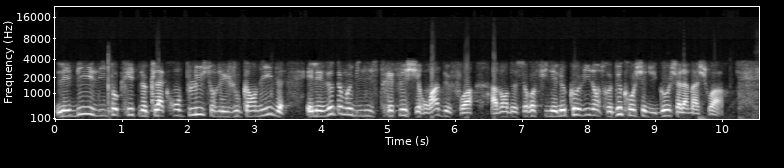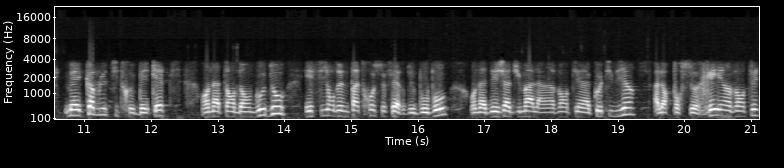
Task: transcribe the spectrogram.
les bises hypocrites ne claqueront plus sur les joues candides et les automobilistes réfléchiront à deux fois avant de se refiler le Covid entre deux crochets du gauche à la mâchoire. Mais comme le titre Beckett, en attendant Godot, essayons de ne pas trop se faire de bobos, on a déjà du mal à inventer un quotidien, alors pour se réinventer,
